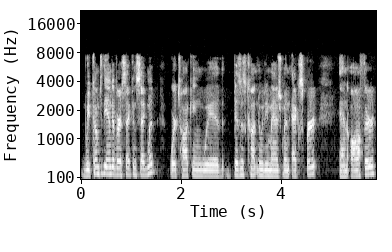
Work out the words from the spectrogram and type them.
we've come to the end of our second segment. We're talking with business continuity management expert and author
